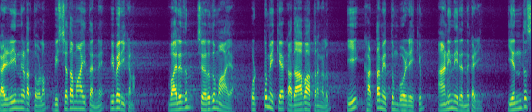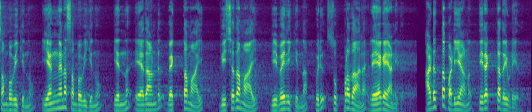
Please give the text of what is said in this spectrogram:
കഴിയുന്നിടത്തോളം വിശദമായി തന്നെ വിവരിക്കണം. വലുതും ചെറുതുമായ ഒട്ടുമിക്ക കഥാപാത്രങ്ങളും ഈ ഘട്ടമെത്തുമ്പോഴേക്കും അണിനിരന്ന് കഴിയും. എന്ത് സംഭവിക്കുന്നു എങ്ങനെ സംഭവിക്കുന്നു എന്ന് ഏതാണ്ട് വ്യക്തമായി വിശദമായി വിവരിക്കുന്ന ഒരു സുപ്രധാന രേഖയാണിത്. അടുത്ത പടിയാണ് തിരക്കഥയുടേത്.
